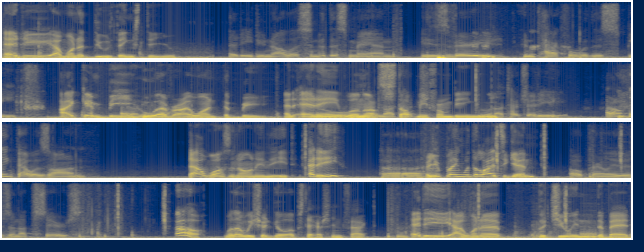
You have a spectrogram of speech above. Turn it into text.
Eddie, I wanna do things to you. Eddie, do not listen to this man. He's very impactful with his speech. I can be don't whoever I want to be, and Eddie No, will not will not stop me from being Do me. not touch Eddie. I don't think that was on. That wasn't on indeed. Eddie, Uh, are you playing with the lights again? oh, apparently there's an upstairs. Oh, well then we should go upstairs. In fact, Hmm. Eddie, I wanna put you in the bed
